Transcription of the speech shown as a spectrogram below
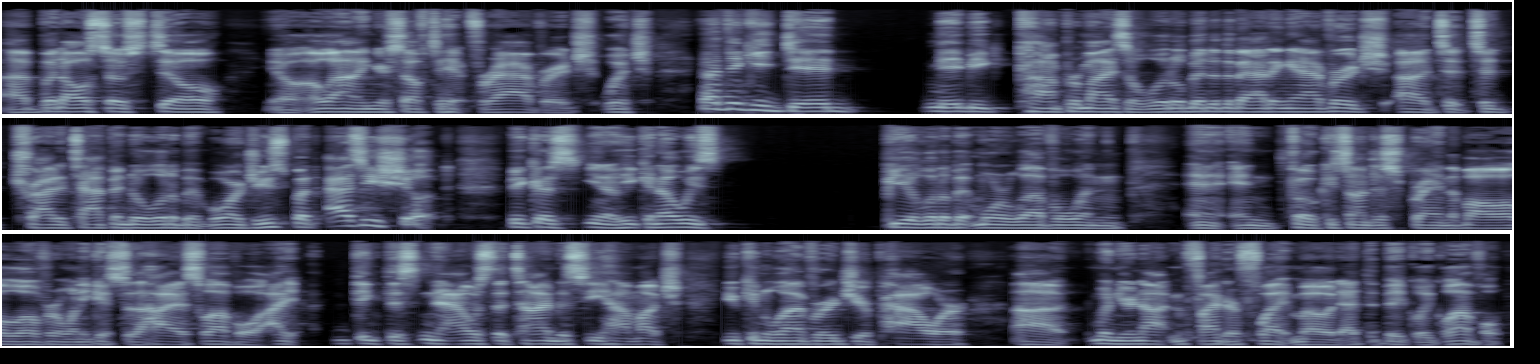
uh, but also still, you know, allowing yourself to hit for average, which I think he did maybe compromise a little bit of the batting average uh, to to try to tap into a little bit more juice, but as he should, because you know he can always be a little bit more level and, and, and focus on just spraying the ball all over when he gets to the highest level. I think this now is the time to see how much you can leverage your power uh, when you're not in fight or flight mode at the big league level.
